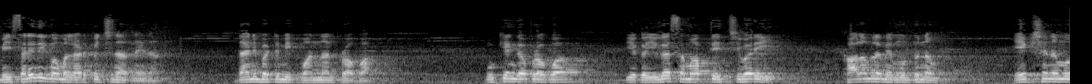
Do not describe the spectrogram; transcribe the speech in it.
మీ సన్నిధికి మమ్మల్ని నడిపించినారు నైనా దాన్ని బట్టి మీకు వందాలు ప్రభా. ముఖ్యంగా ప్రభా ఈ యొక్క యుగ సమాప్తి చివరి కాలంలో మేము ఉంటున్నాం ఏ క్షణము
